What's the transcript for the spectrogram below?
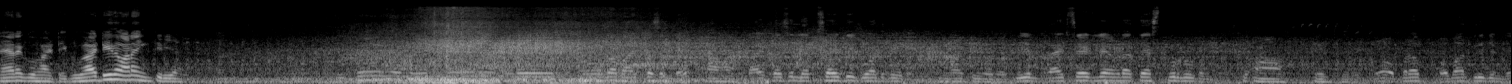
നേരെ ഗുവാഹട്ടി ഗുവാഹട്ടി എന്ന് വേണം എനിക്ക് തിരിയാൻ ഇപ്പോൾ ബൈപ്പാസ് ഉണ്ട്. ബൈപ്പാസ് ലെഫ്റ്റ് സൈഡിൽ ഗോട്ട് റോഡ് ഈ റൈറ്റ് സൈഡിൽ നമ്മുടെ തേസ്പൂർ റൂട്ട് ഉണ്ട്. ഒബാർ ബ്രിഡ്ജ് ഉണ്ട്.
